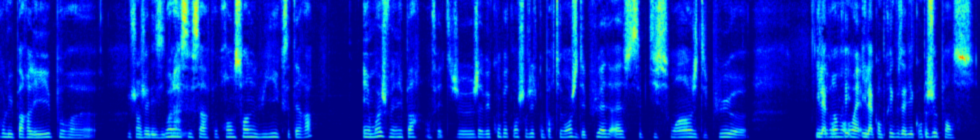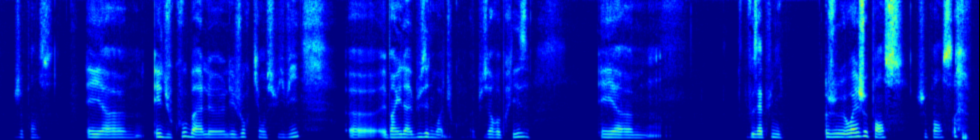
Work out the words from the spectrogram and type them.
pour lui parler, pour... Euh, changer les idées. Voilà, c'est ça, pour prendre soin de lui, etc. Et moi, je venais pas, en fait. J'avais complètement changé de comportement. J'étais plus à, ces petits soins. J'étais plus. il, a compris, il a compris que vous aviez compris Je pense. Je pense. Et, et du coup, bah, les jours qui ont suivi, euh, eh ben, il a abusé de moi, du coup, à plusieurs reprises. Et. Euh, il vous a puni je, Ouais, je pense. Je pense.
